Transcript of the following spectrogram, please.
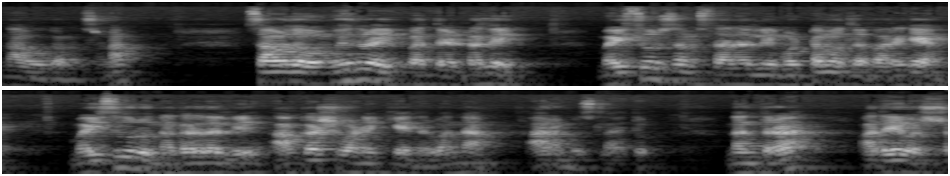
ನಾವು ಗಮನಿಸೋಣ. ಸಾವಿರದ ಒಂಬೈನೂರ ಇಪ್ಪತ್ತೆರಡರಲ್ಲಿ ಮೈಸೂರು ಸಂಸ್ಥಾನದಲ್ಲಿ ಮೊಟ್ಟಮೊದಲ ಬಾರಿಗೆ ಮೈಸೂರು ನಗರದಲ್ಲಿ ಆಕಾಶವಾಣಿ ಕೇಂದ್ರವನ್ನು ಆರಂಭಿಸಲಾಯಿತು. ನಂತರ ಅದೇ ವರ್ಷ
